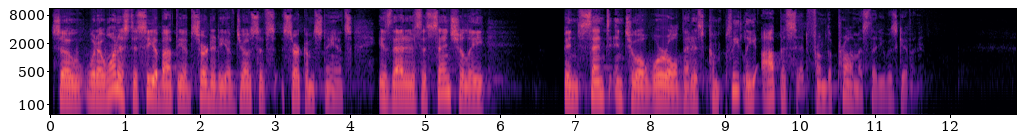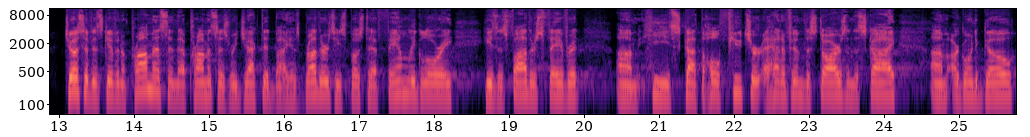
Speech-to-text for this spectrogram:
So, what I want us to see about the absurdity of Joseph's circumstance is that it has essentially been sent into a world that is completely opposite from the promise that he was given. Joseph is given a promise, and that promise is rejected by his brothers. He's supposed to have family glory, he's his father's favorite. Um, he's got the whole future ahead of him. The stars in the sky um, are going to go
